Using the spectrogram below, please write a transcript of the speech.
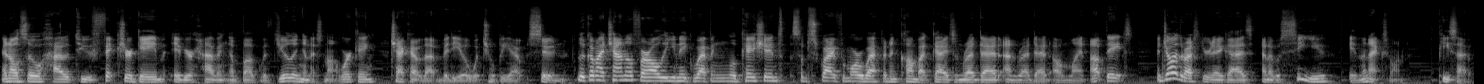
and also how to fix your game if you're having a bug with dueling and it's not working, check out that video which will be out soon. Look at my channel for all the unique weapon locations, subscribe for more weapon and combat guides on Red Dead and Red Dead Online updates. Enjoy the rest of your day guys, and I will see you in the next one. Peace out.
